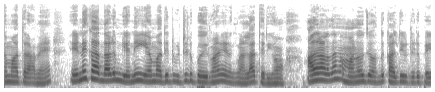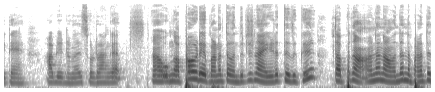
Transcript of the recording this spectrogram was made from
ஏமாத்துறாவன் என்னைக்கா இருந்தாலும் என்னையும் ஏமாற்றிட்டு விட்டுட்டு போயிடுவான்னு எனக்கு நல்லா தெரியும். அதனால தான் நான் மனோஜை வந்து கழட்டி விட்டுட்டு போயிட்டேன் அப்படின்ற மாதிரி சொல்கிறாங்க உங்கள் அப்பாவுடைய பணத்தை வந்துட்டு நான் எடுத்ததுக்கு தப்பு தான் ஆனால் நான் வந்து அந்த பணத்தை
